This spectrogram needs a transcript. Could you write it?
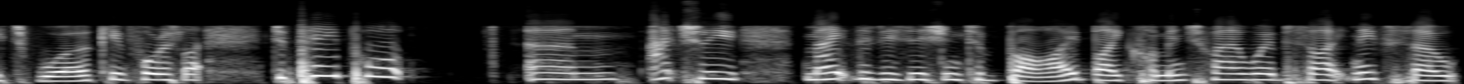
it's working for us. Like, do people um, actually make the decision to buy by coming to our website? And if so,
